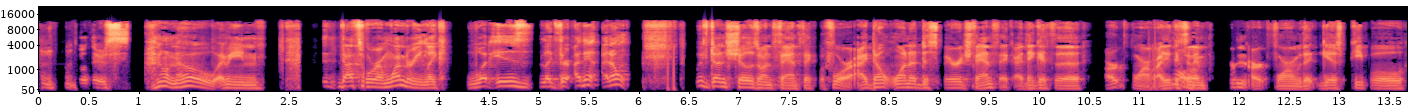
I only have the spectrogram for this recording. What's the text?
so there's, I don't know. I mean, that's where I'm wondering, like, what is like there? I think I don't. We've done shows on fanfic before. I don't want to disparage fanfic. I think it's a art form. I think it's an important art form that gives people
